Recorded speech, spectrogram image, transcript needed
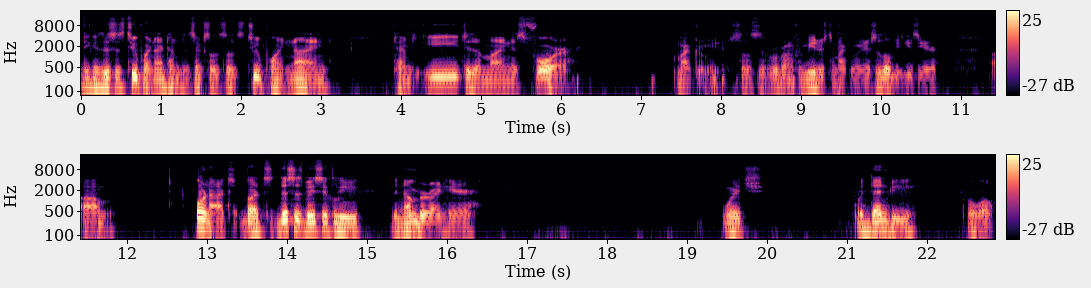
Because this is 2.9 times 6, so, so it's 2.9 times e to the minus 4 micrometers. So this is, we're going from meters to micrometers. A little bit easier. Um, or not, but this is basically the number right here, which would then be, oh well,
